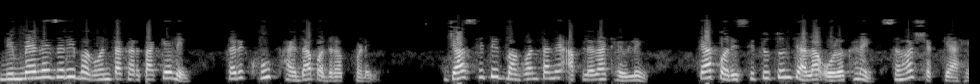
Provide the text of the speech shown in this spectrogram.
निम्म्याने जरी भगवंता करता केले तरी खूप फायदा पदरात पडेल. ज्या स्थितीत भगवंताने आपल्याला ठेवले त्या परिस्थितीतून त्याला ओळखणे सहज शक्य आहे.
